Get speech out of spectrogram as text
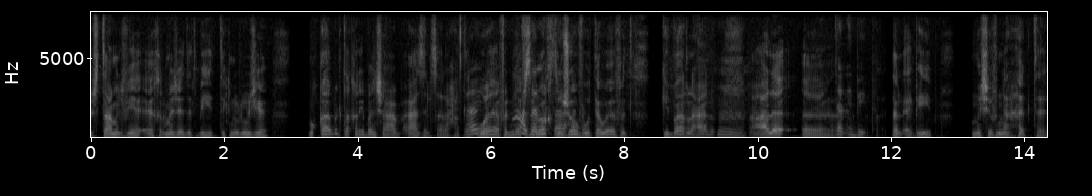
يستعمل فيها آخر ما جادت به التكنولوجيا مقابل تقريبا شعب أعزل صراحة أي، وفي نفس الوقت. نشوفوا توافد كبار العالم مم. على آه تل أبيب تل أبيب ما شفنا حتى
